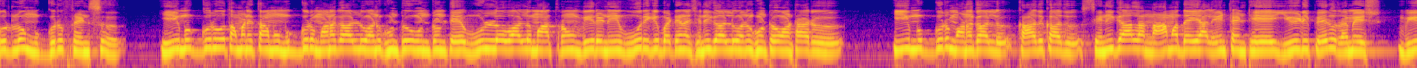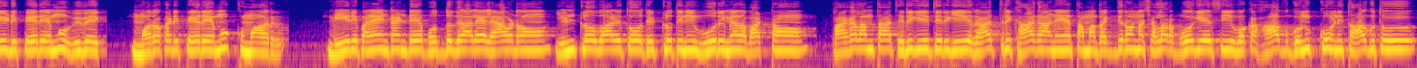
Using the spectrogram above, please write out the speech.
ఊర్లో ముగ్గురు ఫ్రెండ్స్ ఈ ముగ్గురు తమని తాము ముగ్గురు మనగాళ్ళు అనుకుంటూ ఉంటుంటే ఊళ్ళో వాళ్ళు మాత్రం వీరిని ఊరికి పట్టిన శనిగాళ్ళు అనుకుంటూ ఉంటారు. ఈ ముగ్గురు మొనగాళ్ళు కాదు కాదు శనిగాళ్ళ నామధేయాలు ఏంటంటే వీడి పేరు రమేష్ వీడి పేరేమో వివేక్ మరొకడి పేరేమో కుమార్. వీరి పని ఏంటంటే పొద్దుగాలే లేవడం ఇంట్లో వారితో తిట్లు తిని ఊరి మీద పట్టడం. పగలంతా తిరిగి తిరిగి రాత్రి కాగానే తమ దగ్గరున్న చిల్లర పోగేసి ఒక హాఫ్ కొనుక్కొని తాగుతూ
